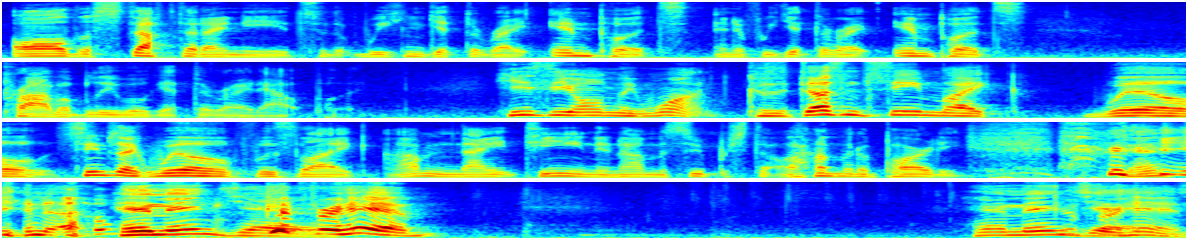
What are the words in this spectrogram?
all the stuff that I need, so that we can get the right inputs. And if we get the right inputs, probably we'll get the right output. He's the only one because it doesn't seem like Will. Seems like Will was like, I'm 19 and I'm a superstar. I'm gonna party. you know, Him and Jazz. good for him. Him and Good Jazz. for him.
